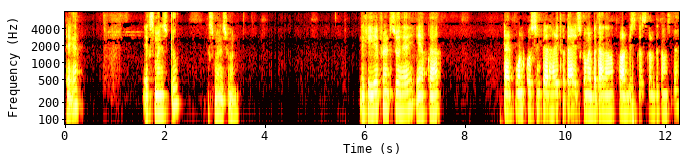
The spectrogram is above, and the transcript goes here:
ठीक है? X minus two x minus one देखिए ये फ्रेंड्स जो है, ये आपका टाइप वन क्वेश्चन पे आधारित होता है, इसको मैं बता रहा हूँ, थोड़ा डिस्कस कर देता हूँ इस पर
